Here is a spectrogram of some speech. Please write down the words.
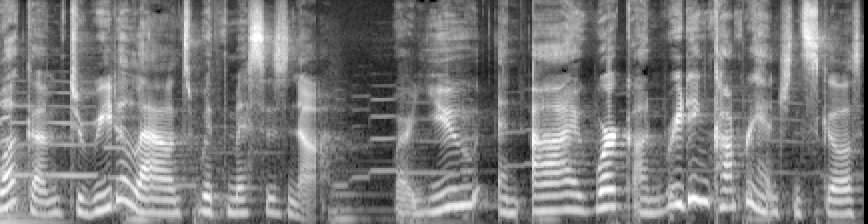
Welcome to Read Alouds with Mrs. Na, where you and I work on reading comprehension skills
